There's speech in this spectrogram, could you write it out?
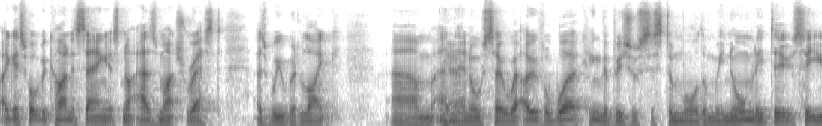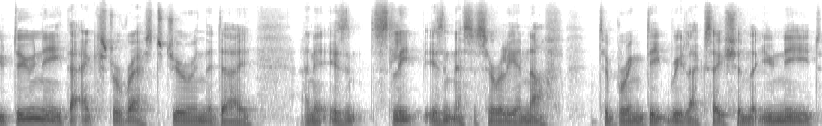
I guess what we're kind of saying it's not as much rest as we would like. Um, and Yeah. then also we're overworking the visual system more than we normally do. So you do need that extra rest during the day, and it isn't sleep isn't necessarily enough to bring deep relaxation that you need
